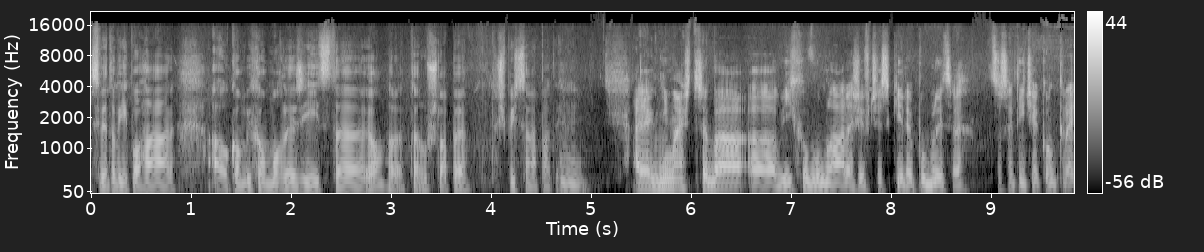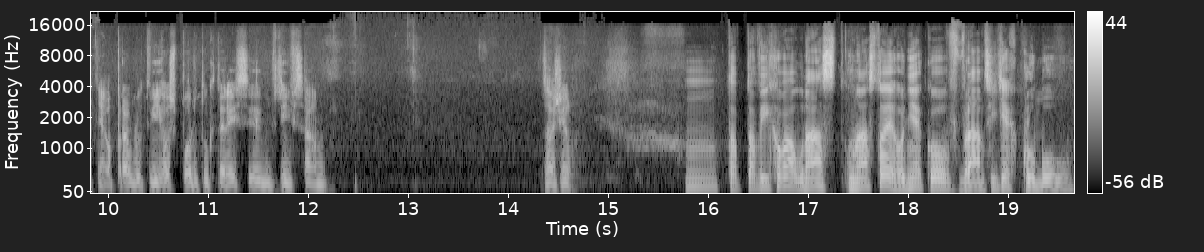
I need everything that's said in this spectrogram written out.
světový pohár a o kom bychom mohli říct, eh, jo, hele, ten už šlape špičce na paty. Hmm. A jak vnímáš třeba uh, výchovu mládeže v České republice, co se týče konkrétně opravdu tvýho sportu, který si dřív sám zažil? Hmm, ta, ta výchova u nás, u nás to je hodně jako v rámci těch klubů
